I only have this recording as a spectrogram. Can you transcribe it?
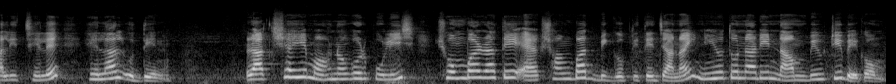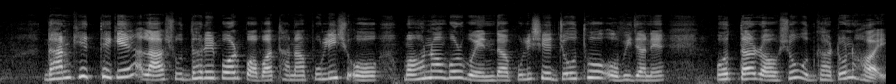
আলীর ছেলে হেলাল উদ্দিন। রাজশাহী মহানগর পুলিশ সোমবার রাতে এক সংবাদ বিজ্ঞপ্তিতে জানায়, নিহত নারীর নাম বিউটি বেগম। ধানক্ষেত থেকে লাশ উদ্ধারের পর পবা থানা পুলিশ ও মহানগর গোয়েন্দা পুলিশের যৌথ অভিযানে হত্যার রহস্য উদ্ঘাটন হয়।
